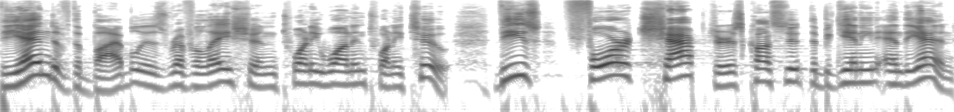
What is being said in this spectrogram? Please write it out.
The end of the Bible is Revelation 21 and 22. These four chapters constitute the beginning and the end.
